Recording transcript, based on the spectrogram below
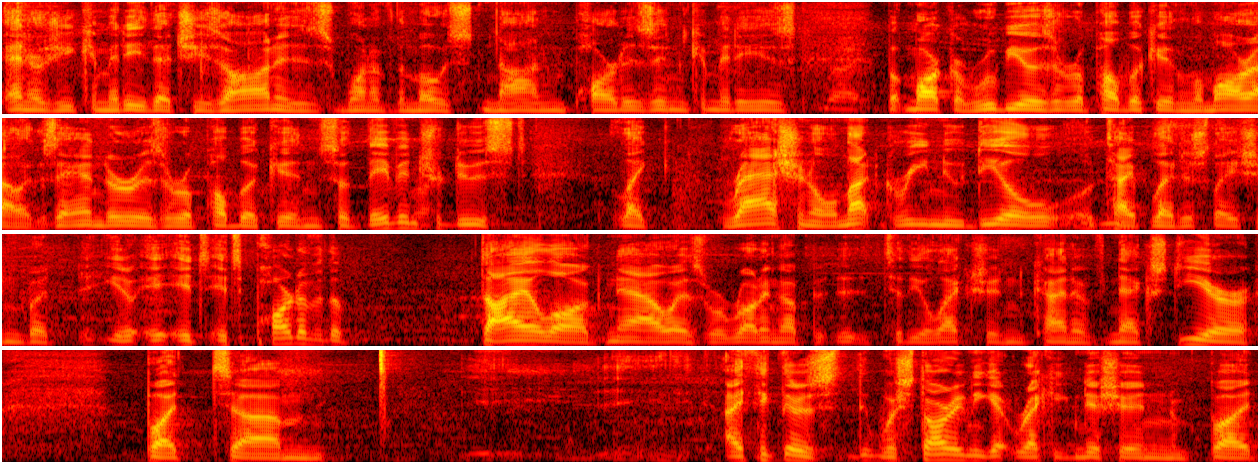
Energy Committee that she's on is one of the most nonpartisan committees. Right. But Marco Rubio is a Republican. Lamar Alexander is a Republican. So they've introduced like rational, not Green New Deal type mm-hmm. legislation, but you know, it, it's it's part of the dialogue now as we're running up to the election kind of next year. But um, I think there's we're starting to get recognition, but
